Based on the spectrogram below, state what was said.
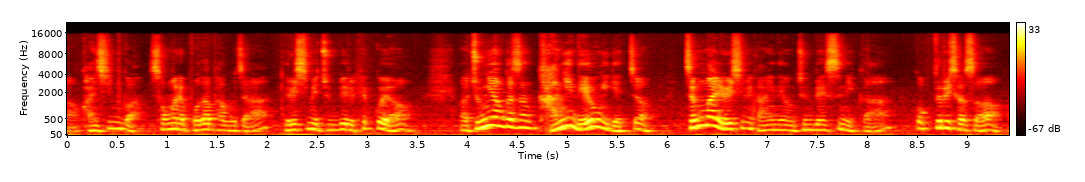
어, 관심과 성원에 보답하고자 열심히 준비를 했고요. 어, 중요한 것은 강의 내용이겠죠. 정말 열심히 강의 내용 준비했으니까 꼭 들으셔서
